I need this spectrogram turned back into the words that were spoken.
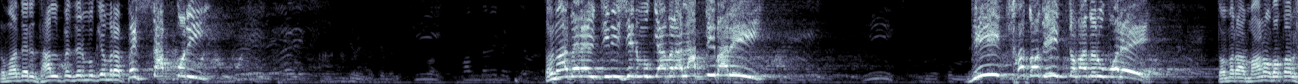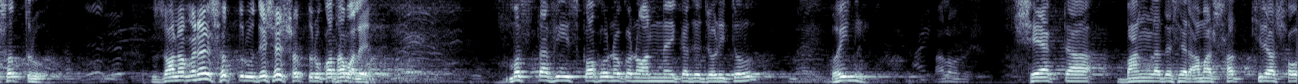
তোমাদের ঝাল পেজের মুখে আমরা পেশাব করি। তোমাদের এই জিনিসের মুখে আমরা লাথি মারি। দিক শতধিক তোমাদের উপরে। তোমরা মানবতার শত্রু, জনগণের শত্রু, দেশের শত্রু, কথা বলেন। মোস্তাফিজ কখনো কোনো অন্যায় কাজে জড়িত? হয়নি? সে একটা বাংলাদেশের, আমার সাতক্ষীরা সহ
